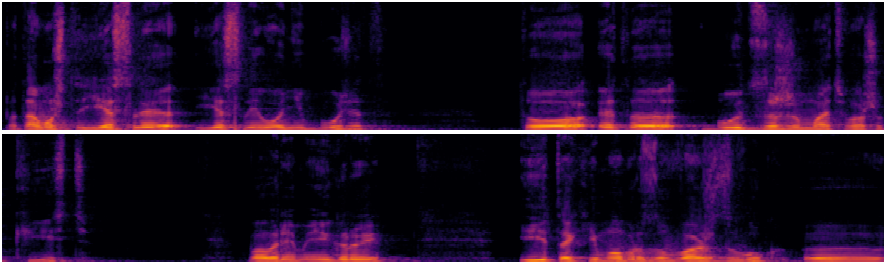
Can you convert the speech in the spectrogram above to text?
Потому что если, если его не будет, то это будет зажимать вашу кисть во время игры, и таким образом ваш звук э,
